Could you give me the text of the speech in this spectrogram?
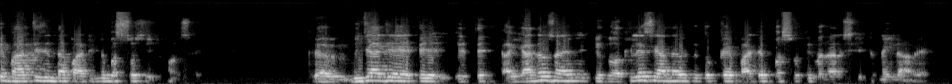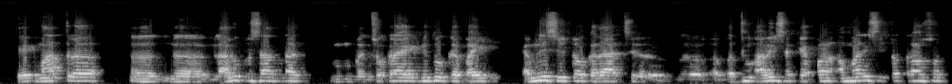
કે ભારતીય જનતા પાર્ટીને બસો સીટ મળશે. બીજા જે યાદવ સાહેબે કીધું અખિલેશ યાદવે કીધું કે ભાજપ બસો થી વધારે સીટ નહીં લાવે. એક માત્ર અ, અ, લાલુ પ્રસાદના છોકરાએ કીધું કે ભાઈ એમની સીટો કદાચ બધું આવી શકે પણ અમારી સીટો ત્રણસો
